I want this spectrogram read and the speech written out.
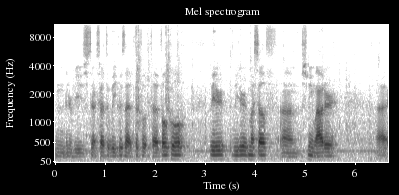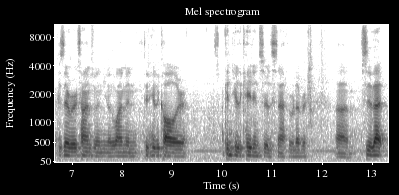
in interviews throughout the week was that the, vo- the vocal leader leader of myself, um, just being louder, because there were times when you know the lineman didn't hear the call or couldn't hear the cadence or the snap or whatever. Um, so that,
